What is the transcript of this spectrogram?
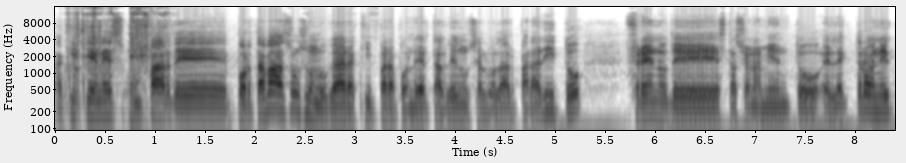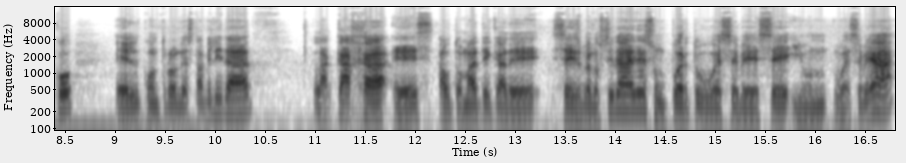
Aquí tienes un par de portavasos, un lugar aquí para poner tal vez un celular paradito, freno de estacionamiento electrónico, el control de estabilidad. La caja es automática de 6 velocidades, un puerto USB-C y un USB-A,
